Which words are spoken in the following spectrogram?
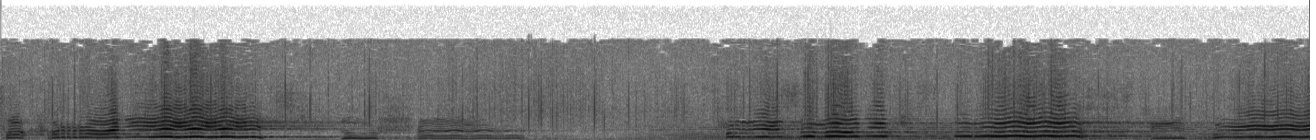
сохранить в душе призвание в страсти быть.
